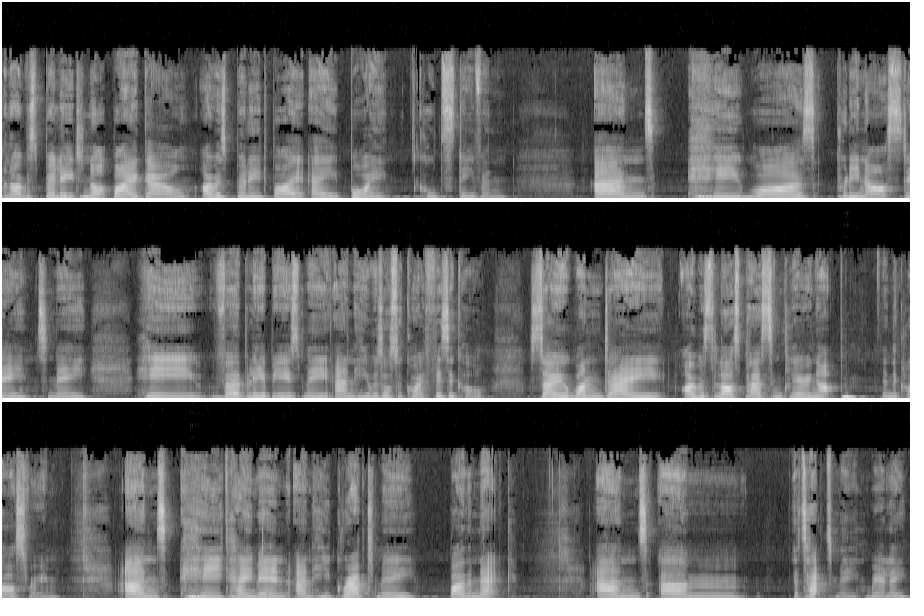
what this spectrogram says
And I was bullied not by a girl, I was bullied by a boy called Stephen. And he was pretty nasty to me he verbally abused me and he was also quite physical. So one day I was the last person clearing up in the classroom and he came in and he grabbed me by the neck and um, attacked me, really.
